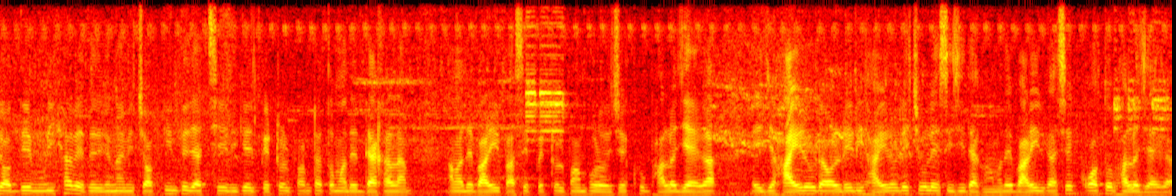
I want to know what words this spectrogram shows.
চপ দিয়ে মুড়ি খাবে? তো জন্য আমি চপ কিনতে যাচ্ছি, এদিকে পেট্রোল পাম্পটা তোমাদের দেখালাম। আমাদের বাড়ির পাশে পেট্রোল পাম্পও রয়েছে, খুব ভালো জায়গা। এই যে হাই রোড অলরেডি হাই রোডে চলে এসেছি। দেখো, আমাদের বাড়ির কাছে কত ভালো জায়গা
